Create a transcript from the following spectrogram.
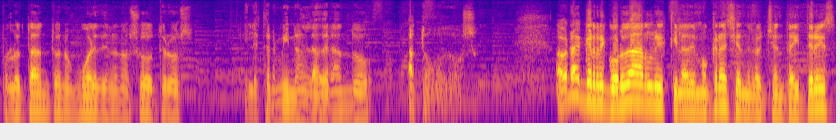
por lo tanto nos muerden a nosotros y les terminan ladrando a todos. Habrá que recordarles que la democracia en el 83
